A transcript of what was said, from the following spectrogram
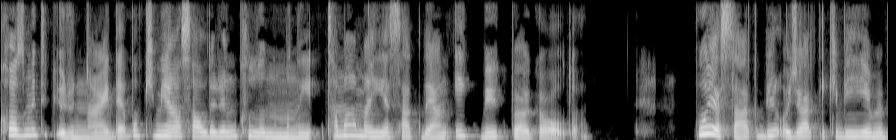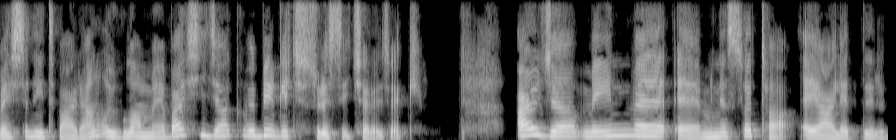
kozmetik ürünlerde bu kimyasalların kullanımını tamamen yasaklayan ilk büyük bölge oldu. Bu yasak 1 Ocak 2025'ten itibaren uygulanmaya başlayacak ve bir geçiş süresi içerecek. Ayrıca Maine ve e, Minnesota eyaletleri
